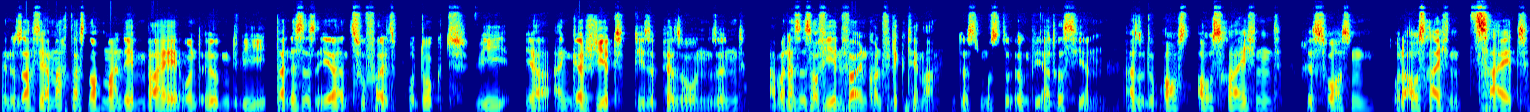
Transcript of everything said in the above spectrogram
Wenn du sagst, ja, mach das nochmal nebenbei und irgendwie, dann ist es eher ein Zufallsprodukt, wie ja engagiert diese Personen sind. Aber das ist auf jeden Fall ein Konfliktthema. Das musst du irgendwie adressieren. Also du brauchst ausreichend Ressourcen oder ausreichend Zeit,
